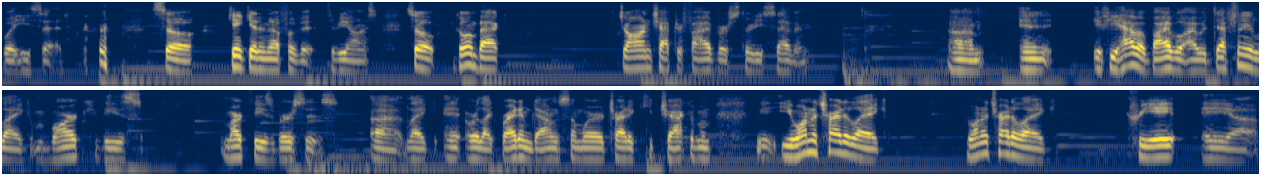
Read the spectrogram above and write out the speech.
what he said. so I can't get enough of it, to be honest. So going back, John chapter five, verse thirty-seven. Um, and if you have a Bible, I would definitely like mark these, mark these verses. Uh, like eh, or like write them down somewhere try to keep track of them you, you want to try to like you want to try to like create a uh,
